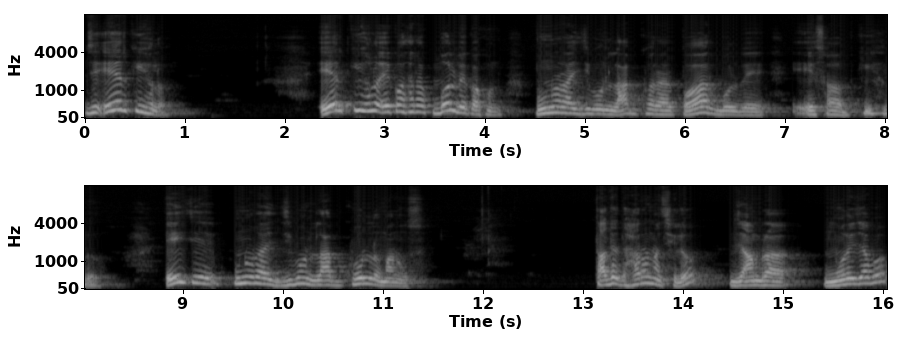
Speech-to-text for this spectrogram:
যে, এর কি হলো? এর কি হলো? এ কথাটা বলবে কখন? পুনরায় জীবন লাভ করার পর বলবে, এসব কি হলো? এই যে পুনরায় জীবন লাভ করল মানুষ, তাদের ধারণা ছিল যে, আমরা মরে যাব,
